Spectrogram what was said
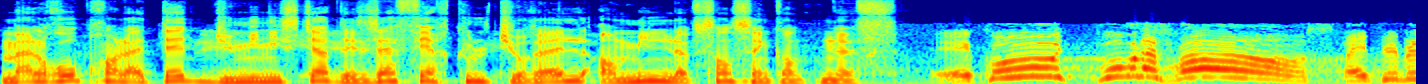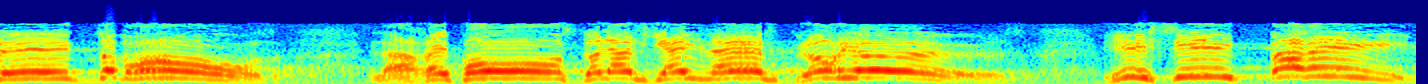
Malraux prend la tête du ministère des Affaires culturelles en 1959. Écoute pour la France, République de bronze, la réponse de la vieille nef glorieuse. Ici, Paris,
